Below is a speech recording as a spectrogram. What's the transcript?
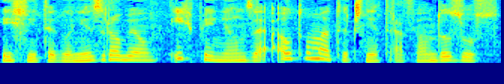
Jeśli tego nie zrobią, ich pieniądze automatycznie trafią do ZUS.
